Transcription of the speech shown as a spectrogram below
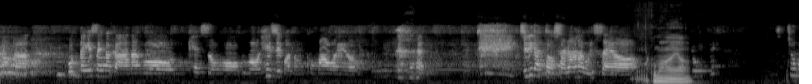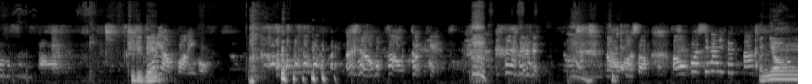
뭔가 못되게 생각 안 하고 계속 응원해주고 너무 고마워요. 주리가 더 사랑하고 있어요. 고마워요. 10초 남았습니다. 주리 내일 머리 아파 오빠 어떡해 너무 커서 아 오빠 시간이 됐다 안녕.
